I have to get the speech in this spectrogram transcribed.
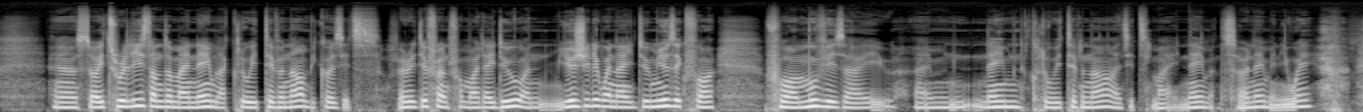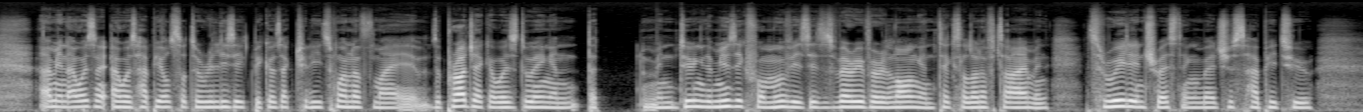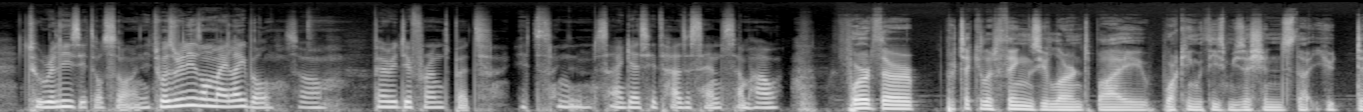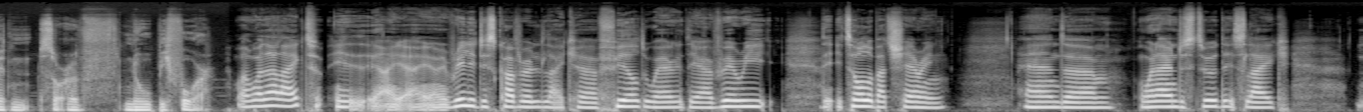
Uh, so it's released under my name, like Chloé Thévenin, because it's very different from what I do. And usually, when I do music for for movies, I I'm named Chloé Thévenin as it's my name and surname anyway. I mean, I was I was happy also to release it because actually it's one of my the project I was doing, and that I mean, doing the music for movies is very very long and takes a lot of time, and it's really interesting. But just happy to to release it also, and it was released on my label, so very different, but it's I guess it has a sense somehow. Were there particular things you learned by working with these musicians that you didn't sort of know before? Well, what I liked, is I, I really discovered like a field where they are very, it's all about sharing. And um, what I understood is like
